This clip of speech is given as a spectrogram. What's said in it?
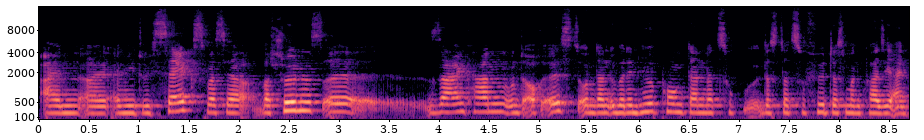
ein, äh, irgendwie durch Sex, was ja was Schönes äh, sein kann und auch ist, und dann über den Höhepunkt dann dazu, das dazu führt, dass man quasi ein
